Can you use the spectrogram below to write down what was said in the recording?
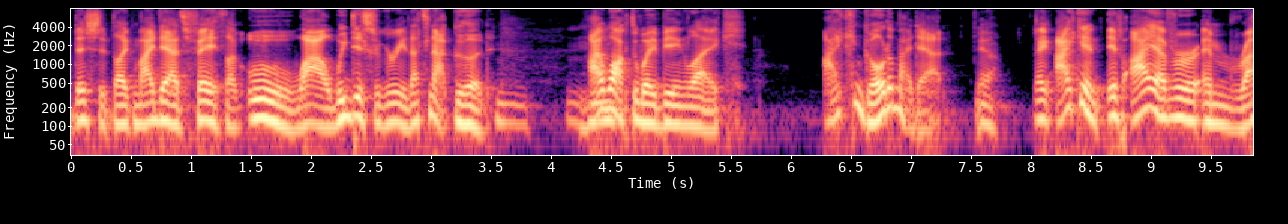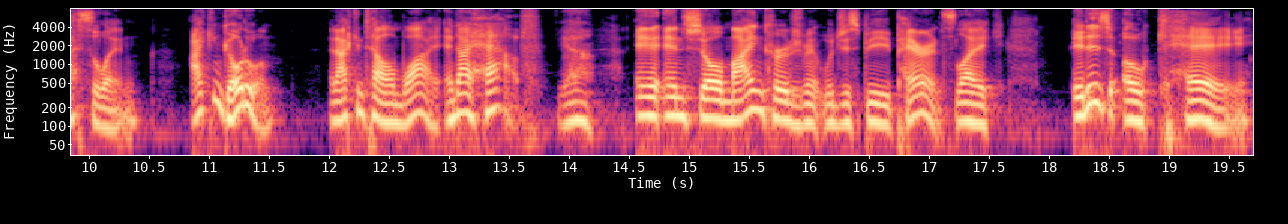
this is like my dad's faith, like, ooh, wow, we disagree. That's not good. Mm-hmm. I walked away being like, I can go to my dad. Yeah. Like I can, if I ever am wrestling, I can go to him and I can tell him why, and I have. Yeah. And, and so my encouragement would just be parents, like it is okay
